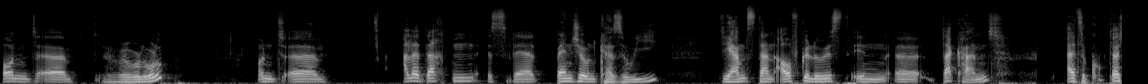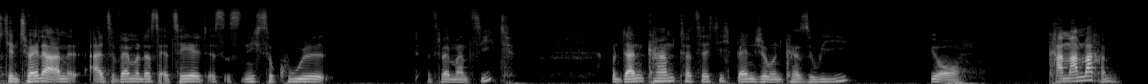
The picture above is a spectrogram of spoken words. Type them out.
und äh, und äh, alle dachten, es wäre Banjo und Kazooie. Die haben es dann aufgelöst in äh, Duck Hunt. Also guckt euch den Trailer an. Also wenn man das erzählt, ist es nicht so cool, als wenn man es sieht. Und dann kam tatsächlich Banjo und Kazooie. Ja, kann man machen.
